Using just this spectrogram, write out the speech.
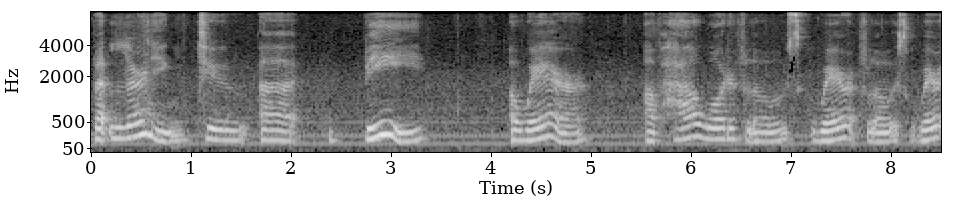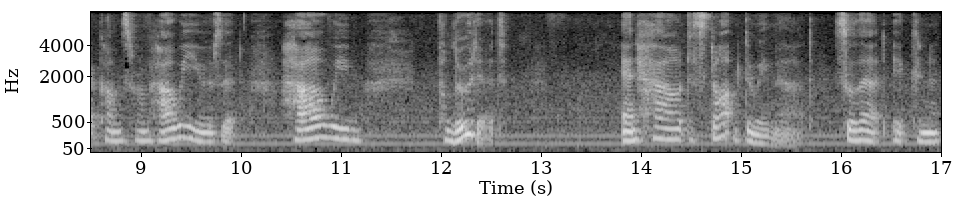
but learning to uh, be aware of how water flows, where it flows, where it comes from, how we use it, how we pollute it, and how to stop doing that so that it can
